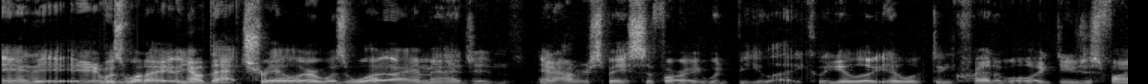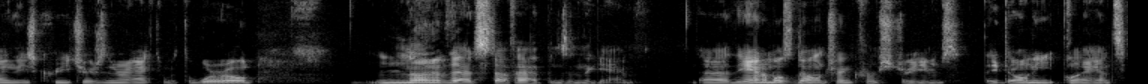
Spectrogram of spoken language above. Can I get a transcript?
And it, it, was what I you know that trailer was what I imagined an outer space safari would be like. Like it looked it looked incredible. Like you just find these creatures interacting with the world. None of that stuff happens in the game. Uh, the animals don't drink from streams. They don't eat plants.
